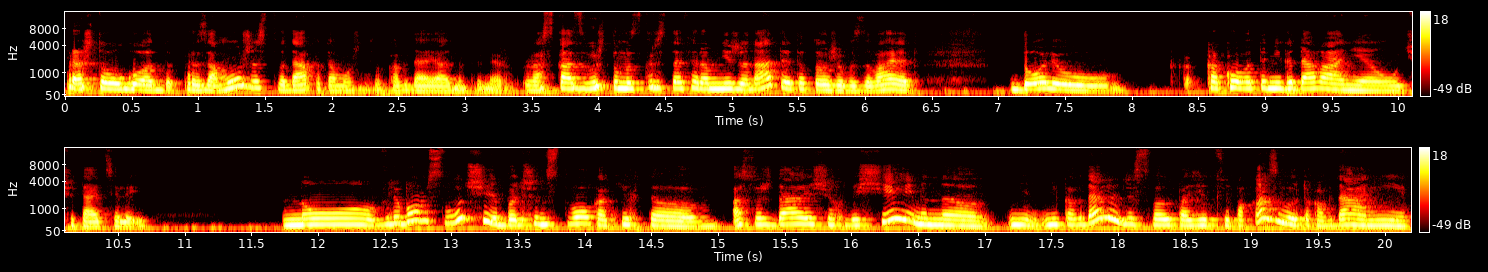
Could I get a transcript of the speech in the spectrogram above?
про что угодно, про замужество, да, потому что когда я, например, рассказываю, что мы с Кристофером не женаты, это тоже вызывает долю какого-то негодования у читателей. Но в любом случае большинство каких-то осуждающих вещей именно не, не когда люди свою позицию показывают, а когда они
